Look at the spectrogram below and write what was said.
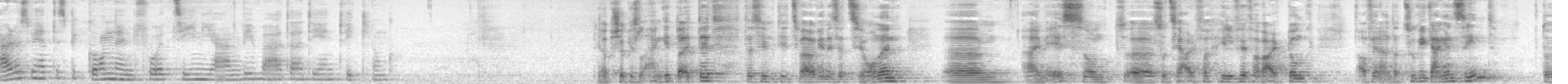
Alles, wie hat das begonnen vor zehn Jahren? Wie war da die Entwicklung? Ich habe schon ein bisschen angedeutet, dass eben die zwei Organisationen ähm, AMS und äh, Sozialhilfeverwaltung aufeinander zugegangen sind. Da,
